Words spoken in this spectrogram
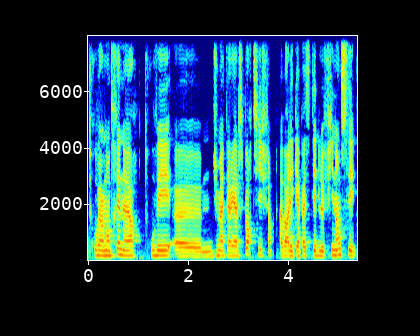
trouver un entraîneur, trouver euh, du matériel sportif, avoir les capacités de le financer.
